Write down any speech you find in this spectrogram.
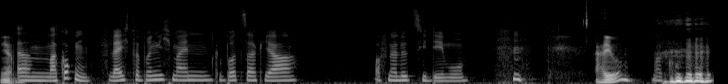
Ja. Ähm, mal gucken, vielleicht verbringe ich meinen Geburtstag ja auf einer Lützi-Demo. Ajo? Mal gucken.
